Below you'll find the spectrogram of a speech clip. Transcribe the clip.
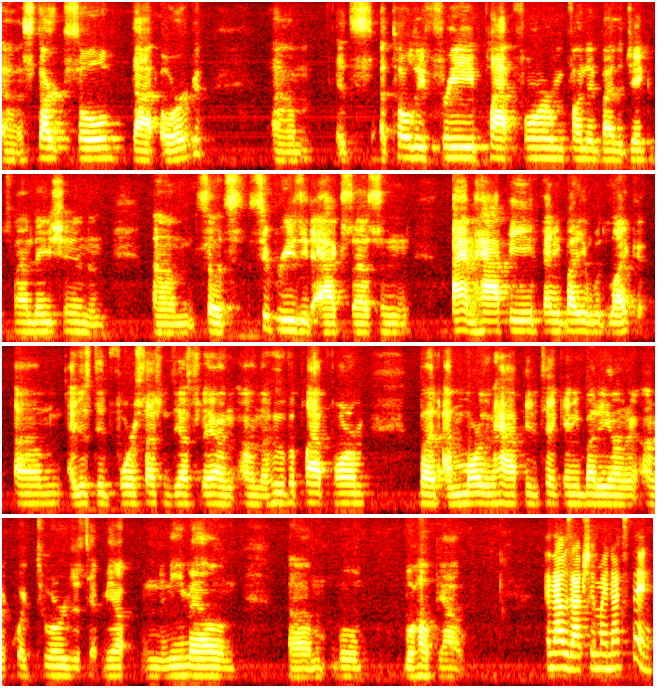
uh, startsole.org. Um, it's a totally free platform funded by the Jacobs Foundation, and um, so it's super easy to access. And I am happy if anybody would like. Um, I just did four sessions yesterday on, on the Whova platform, but I'm more than happy to take anybody on a, on a quick tour. Just hit me up in an email, and um, we'll we'll help you out. And that was actually my next thing.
